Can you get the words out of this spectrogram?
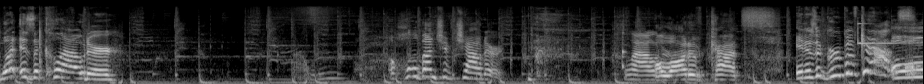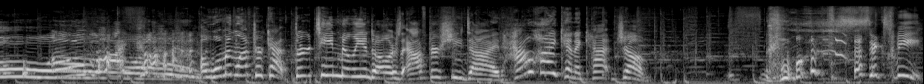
what is a clouder? A whole bunch of chowder. Loud. A lot of cats. It is a group of cats. Oh! Oh my god! A woman left her cat $13 million after she died. How high can a cat jump? What? Six feet.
